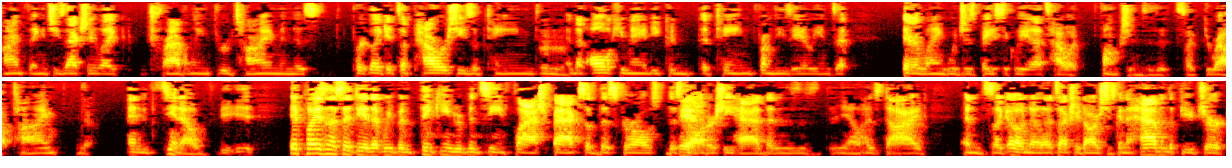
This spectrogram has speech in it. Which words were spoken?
time thing and she's actually like traveling through time in this, per- like it's a power she's obtained Mhm. and that all humanity could obtain from these aliens that their language is basically, that's how it functions is it's like throughout time. Yeah. And it's, you know, it, it plays on this idea that we've been thinking, we've been seeing flashbacks of this girl, this Yeah. daughter she had that is, you know, has died. And it's like, oh no, that's actually a daughter she's going to have in the future,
